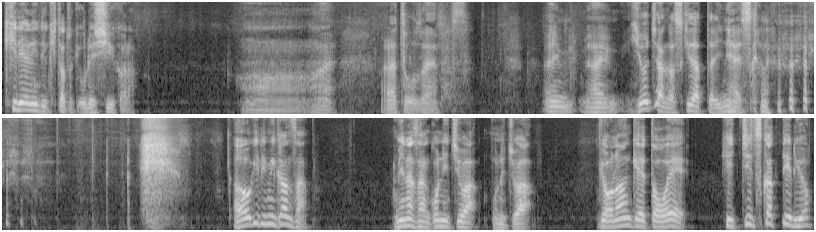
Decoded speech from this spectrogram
綺麗にできた時嬉しいから。うんはい。ありがとうございます。はい、はい、ひよちゃんが好きだったらいいんじゃないですかね。青桐みかんさん。皆さんこんにちは。こんにちは。今日のアンケートを A ヒッチ使っているよ。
